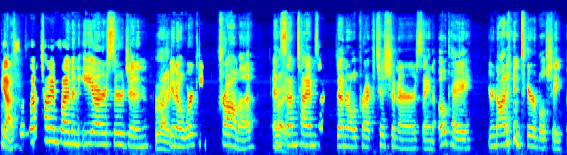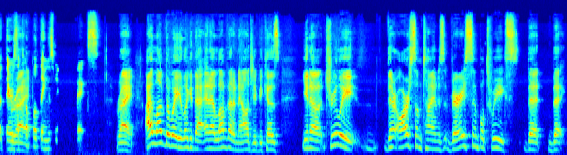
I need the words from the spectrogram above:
Yeah. So sometimes I'm an ER surgeon, right? You know, working trauma, and right. sometimes I'm a general practitioner saying, "Okay, you're not in terrible shape, but there's right. a couple things we can fix." Right. I love the way you look at that, and I love that analogy because, you know, truly there are sometimes very simple tweaks that that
